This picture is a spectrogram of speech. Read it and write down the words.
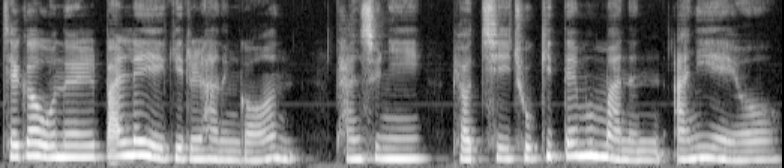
제가 오늘 빨래 얘기를 하는 건 단순히 볕이 좋기 때문만은 아니에요.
